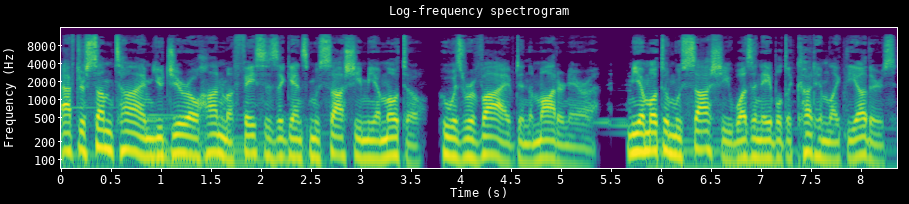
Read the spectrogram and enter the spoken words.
After some time, Yujiro Hanma faces against Musashi Miyamoto, who was revived in the modern era. Miyamoto Musashi wasn't able to cut him like the others,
